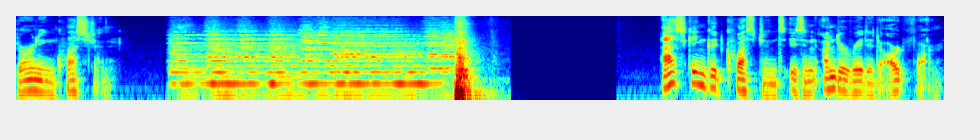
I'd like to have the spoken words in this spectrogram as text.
burning question. Asking good questions is an underrated art form.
